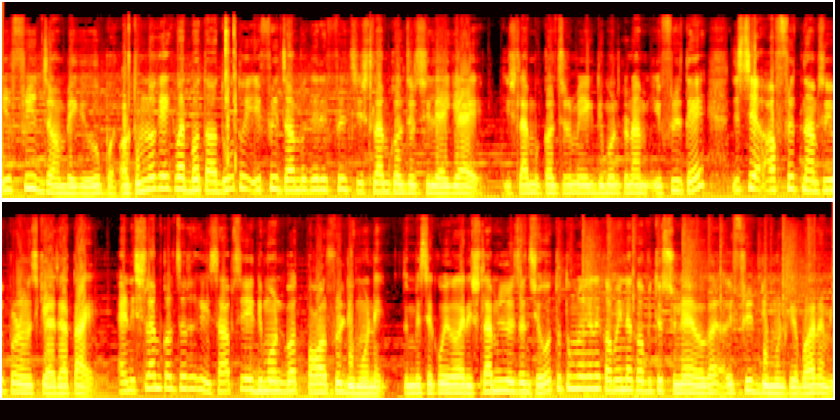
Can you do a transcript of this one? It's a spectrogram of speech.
Ifrit Jambe के ऊपर। और तुम लोग एक बात बता दो तो इफ्री जाम्बे के रेफरेंस इस्लाम कल्चर से लिया गया है। इस्लाम कल्चर में एक डिमोन का नाम इफ्रित है, जिसे अफ्रित नाम से भी प्रोनाउंस किया जाता है। एंड इस्लाम कल्चर के हिसाब से ये डिमोन बहुत पावरफुल डिमोन है। तुम में से कोई अगर इस्लाम रिलीजन से हो तो तुम लोगों ने कभी ना कभी तो सुना होगा इफ्रित डिमोन के बारे में।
